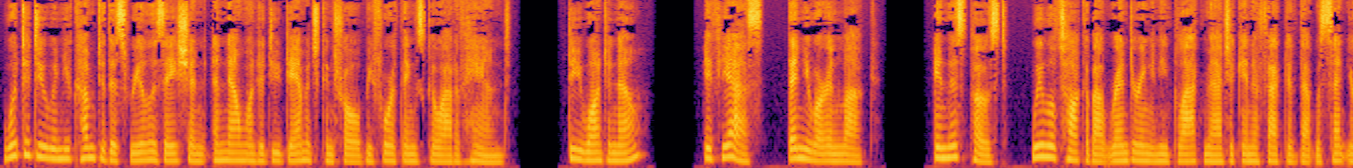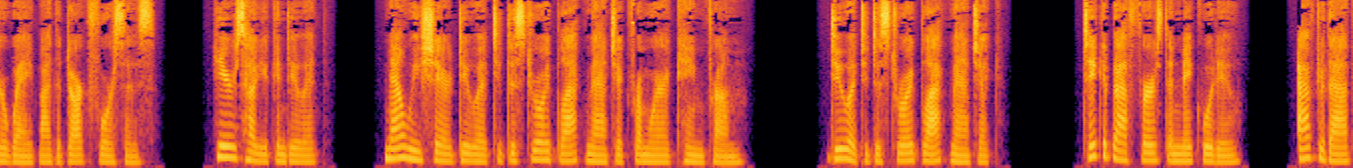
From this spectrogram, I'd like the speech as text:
what to do when you come to this realization and now want to do damage control before things go out of hand? Do you want to know? If yes, then you are in luck. In this post, we will talk about rendering any black magic ineffective that was sent your way by the dark forces. Here's how you can do it. Now we share Dua to destroy black magic from where it came from. Dua to destroy black magic. Take a bath first and make wudu. After that,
